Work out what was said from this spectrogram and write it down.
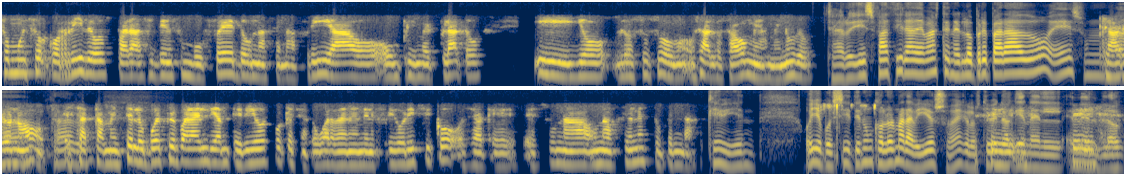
son muy socorridos para si tienes un buffet o una cena fría o un primer plato y yo los uso, o sea, los hago muy a menudo. Claro, y es fácil además tenerlo preparado, ¿eh? es un... Claro, no, exactamente, lo puedes preparar el día anterior porque se guardan en el frigorífico, o sea que es una, una opción estupenda. Qué bien. Oye, pues sí, tiene un color maravilloso, ¿eh? que lo estoy viendo aquí en el, en el blog.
